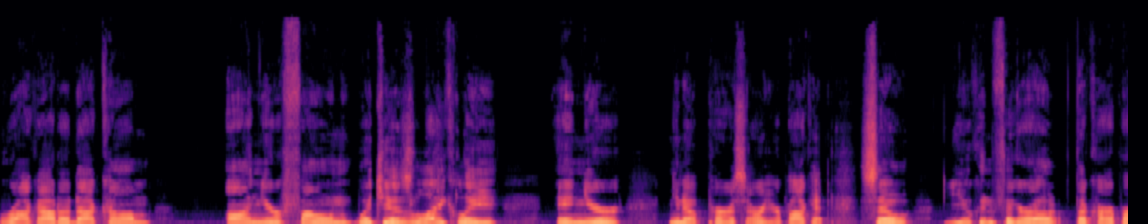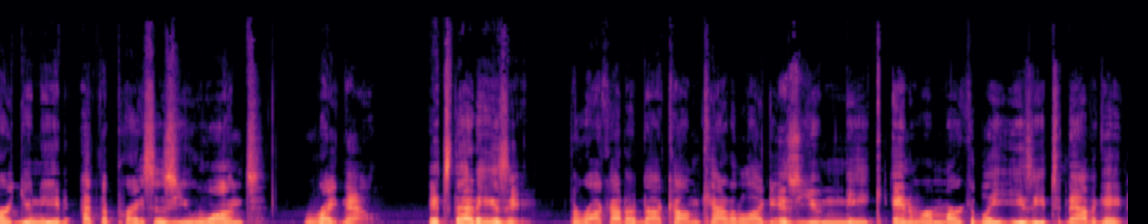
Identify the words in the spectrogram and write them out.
rockauto.com on your phone, which is likely in your you know, purse or your pocket. So you can figure out the car part you need at the prices you want right now. It's that easy. The RockAuto.com catalog is unique and remarkably easy to navigate.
